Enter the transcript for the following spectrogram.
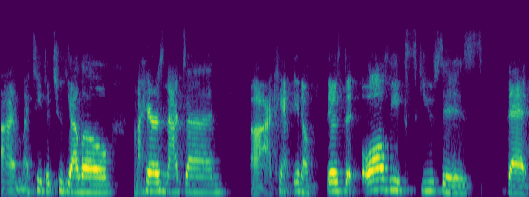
I'm, my teeth are too yellow, my hair is not done. Uh, I can't, you know, there's the all the excuses that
